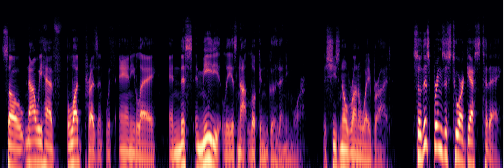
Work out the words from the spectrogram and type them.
So now we have blood present with Annie Le, and this immediately is not looking good anymore. She's no runaway bride. So this brings us to our guest today.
